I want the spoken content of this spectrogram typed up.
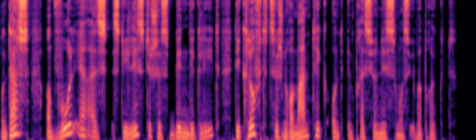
Und das, obwohl er als stilistisches Bindeglied die Kluft zwischen Romantik und Impressionismus überbrückt.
